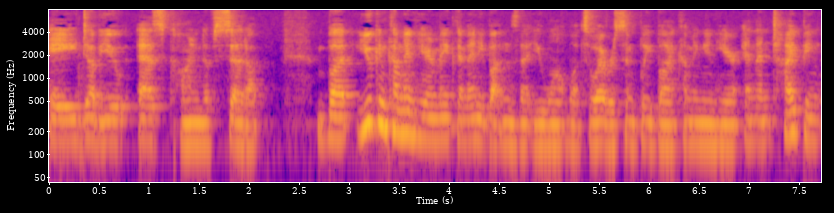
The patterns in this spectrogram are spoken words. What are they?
AWS kind of setup. But you can come in here and make them any buttons that you want whatsoever simply by coming in here and then typing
